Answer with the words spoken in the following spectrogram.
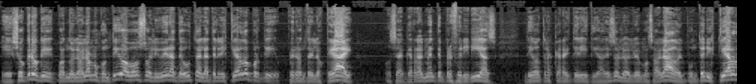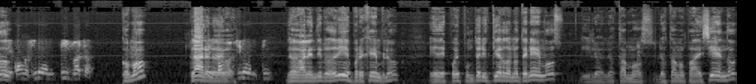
yo creo que cuando lo hablamos contigo, a vos, Olivera, te gusta el lateral izquierdo, porque pero entre los que hay, o sea, que realmente preferirías de otras características. De eso lo, lo hemos hablado, el puntero izquierdo. ¿Cómo? Claro, lo de, lo de Valentín Rodríguez, por ejemplo. Eh, después puntero izquierdo no tenemos y lo, lo estamos, lo estamos padeciendo.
